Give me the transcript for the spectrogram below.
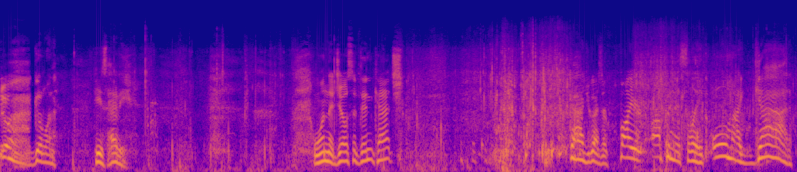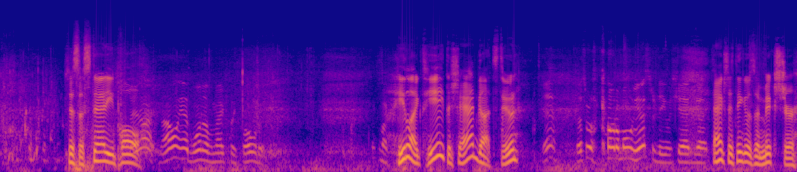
Ugh, good one. He's heavy. One that Joseph didn't catch. God, you guys are fired up in this lake. Oh my God. Just a steady pull. I only had one of them actually folded. He liked, he ate the shad guts, dude. Yeah, that's what I caught him on yesterday with shad guts. I actually, think it was a mixture.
